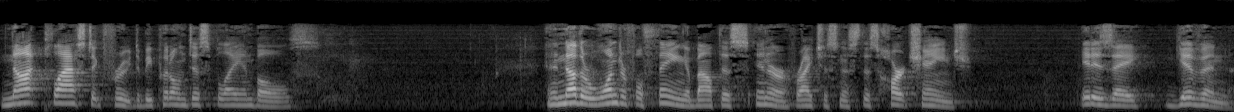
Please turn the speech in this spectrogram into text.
not plastic fruit to be put on display in bowls. And another wonderful thing about this inner righteousness, this heart change, it is a given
